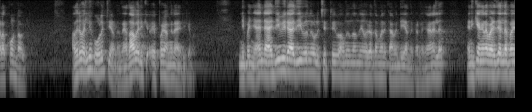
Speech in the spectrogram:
ഇളക്കം ഉണ്ടാവില്ല. അതൊരു വലിയ ക്വാളിറ്റിയാണ് നേതാവ് എപ്പോഴും അങ്ങനെ ആയിരിക്കണം. ഇനിയിപ്പോൾ ഞാൻ രാജീവ് രാജീവ് എന്ന് വിളിച്ചിട്ട് വന്നു നിന്ന് ഓരോരുത്തന്മാർ കമന്റ് ചെയ്യാൻ നിൽക്കണ്ട. ഞാനല്ല എനിക്കങ്ങനെ പരിചയമല്ല. അപ്പം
